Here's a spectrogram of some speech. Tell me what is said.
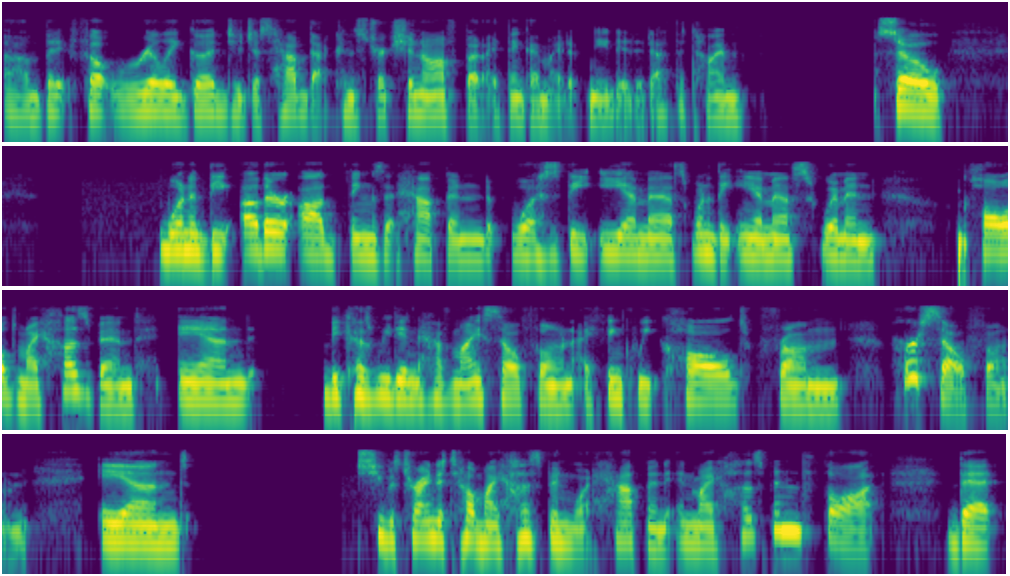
Um, but it felt really good to just have that constriction off. But I think I might have needed it at the time. So one of the other odd things that happened was the EMS, one of the EMS women called my husband and because we didn't have my cell phone, I think we called from her cell phone and she was trying to tell my husband what happened and my husband thought that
